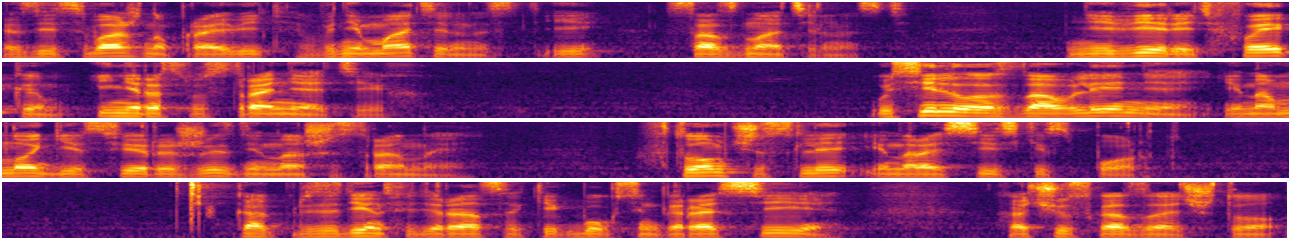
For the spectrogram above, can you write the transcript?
Здесь важно проявить внимательность и сознательность, не верить фейкам и не распространять их. Усилилось давление и на многие сферы жизни нашей страны, в том числе и на российский спорт – как президент Федерации кикбоксинга России хочу сказать, что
